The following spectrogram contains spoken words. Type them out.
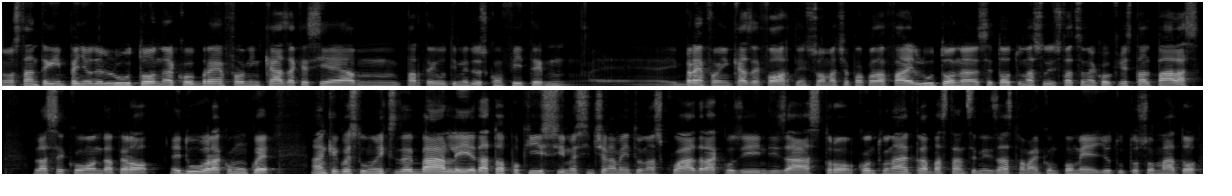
nonostante l'impegno del Luton col Brentford in casa che si è a parte le ultime due sconfitte il Brentford in casa è forte, insomma, c'è poco da fare. Luton si è tolto una soddisfazione col Crystal Palace, la seconda però è dura. Comunque anche questo 1x del Barley è dato a pochissimo e sinceramente una squadra così in disastro contro un'altra abbastanza in disastro, ma anche un po' meglio, tutto sommato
